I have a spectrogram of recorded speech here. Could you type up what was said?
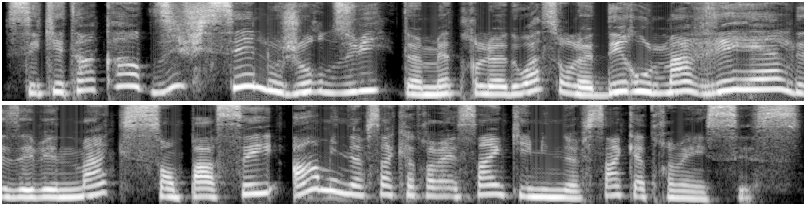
c'est qu'il est encore difficile aujourd'hui de mettre le doigt sur le déroulement réel des événements qui se sont passés en 1985 et 1986.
